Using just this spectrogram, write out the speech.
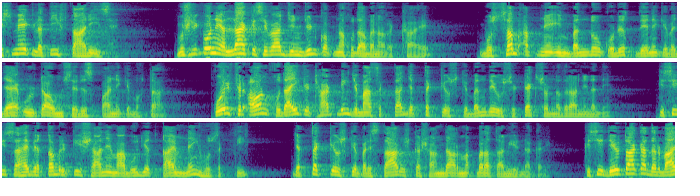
اس میں ایک لطیف تاریخ ہے۔ مشرکوں نے اللہ کے سوا جن جن کو اپنا خدا بنا رکھا ہے، وہ سب اپنے ان بندوں کو رزق دینے کے بجائے الٹا ان سے رزق پانے کے محتاج۔ کوئی فرعون خدائی کے ٹھاٹ نہیں جما سکتا جب تک کہ اس کے بندے اسے ٹیکس اور نظرانے نہ دیں۔ کسی صاحب قبر کی شان معبودیت قائم نہیں ہو سکتی جب تک کہ اس کے پرستار اس کا شاندار مقبرہ تعمیر نہ کریں کسی دیوتا کا دربار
